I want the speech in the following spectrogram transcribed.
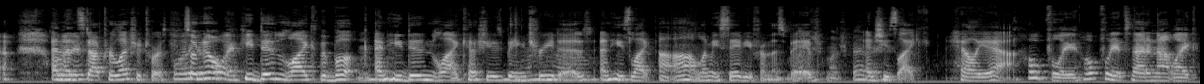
and then stopped her lecture tours. So no, boy. Mm-hmm. he didn't like the book, and he didn't like how she was being treated. And he's like, "Uh, uh let me save you from this, babe." Much, much better. And she's like, "Hell yeah." Hopefully, hopefully it's that, and not like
